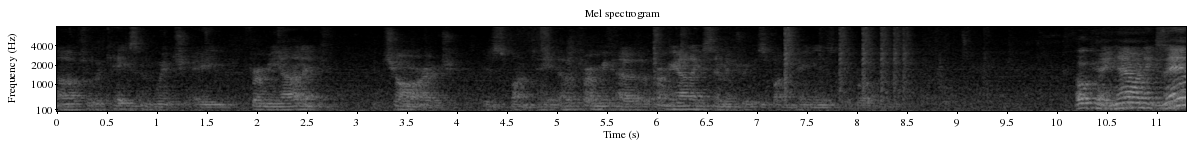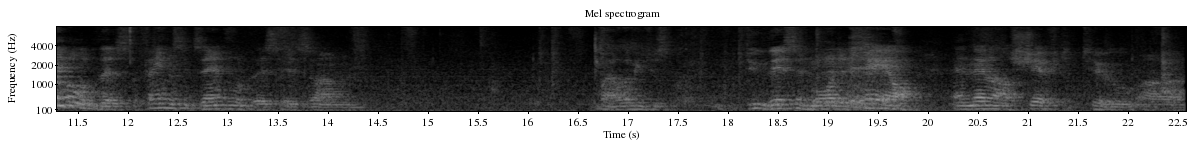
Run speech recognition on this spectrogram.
uh, for the case in which a fermionic charge is spontaneous, a, fermi a fermionic symmetry is spontaneously broken. Okay, now an example of this, the famous example of this is, um, well, let me just do this in more detail, and then I'll shift to uh,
